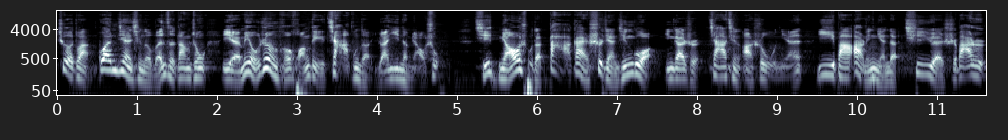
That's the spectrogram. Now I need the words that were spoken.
这段关键性的文字当中也没有任何皇帝驾崩的原因的描述。其描述的大概事件经过，应该是嘉庆二十五年（一八二零年的七月十八日），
